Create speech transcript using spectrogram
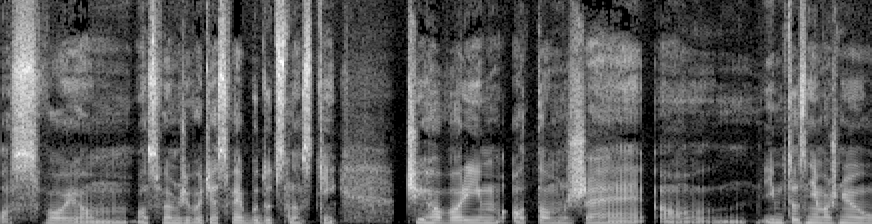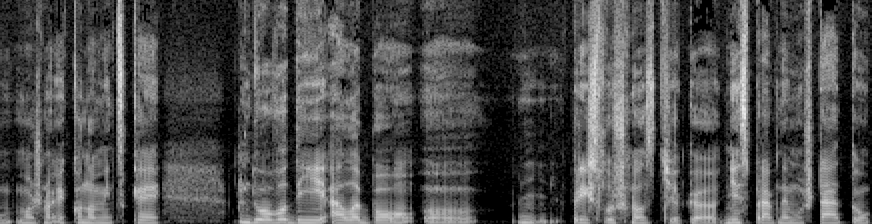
o, svojom, o svojom živote, o svojej budúcnosti. Či hovorím o tom, že o, im to znemožňujú možno ekonomické dôvody alebo o, príslušnosť k nesprávnemu štátu, e,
